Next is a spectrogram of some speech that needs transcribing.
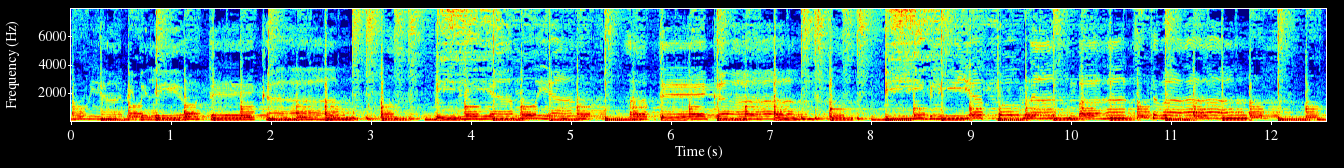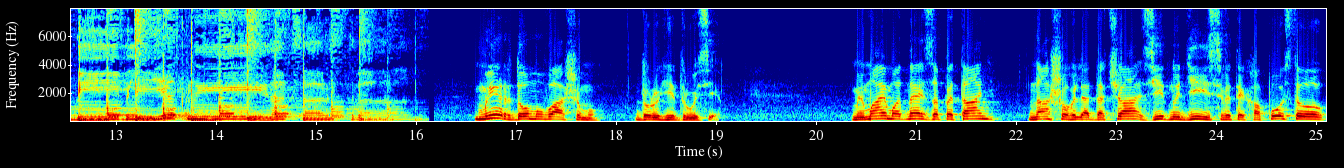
моя бібліотека, Біблія моя аптека, Біблія повна багатства, Біблія книга царства. Мир дому вашому, дорогі друзі. Ми маємо одне із запитань нашого глядача згідно дії святих апостолів,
